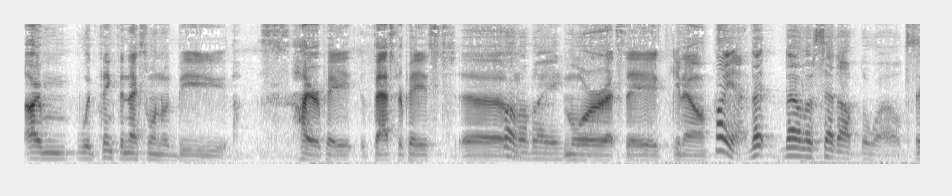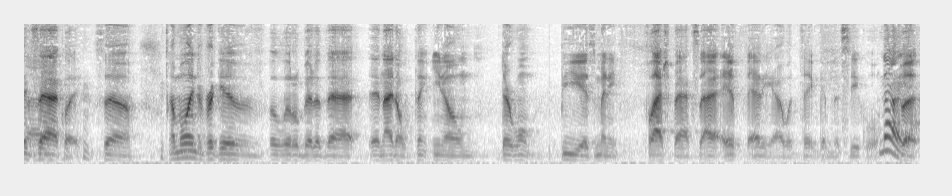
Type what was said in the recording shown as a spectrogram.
I would think the next one would be higher pace, faster paced, uh, Probably. more at stake. You know, Oh yeah, they, they'll have set up the world. so- Exactly. So I'm willing to forgive a little bit of that, and I don't think you know there won't be as many flashbacks, I- if any. I would think in the sequel. No, but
